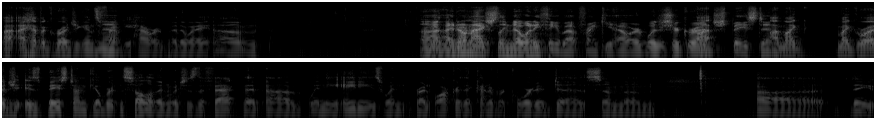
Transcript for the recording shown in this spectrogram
I, I have a grudge against. Frankie Howerd, by the way. Um, uh, I don't actually know anything about Frankie Howerd. What is your grudge based in? Uh, my my grudge is based on Gilbert and Sullivan, which is the fact that uh, in the '80s, when Brent Walker, they kind of recorded uh, some. Um, uh, they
